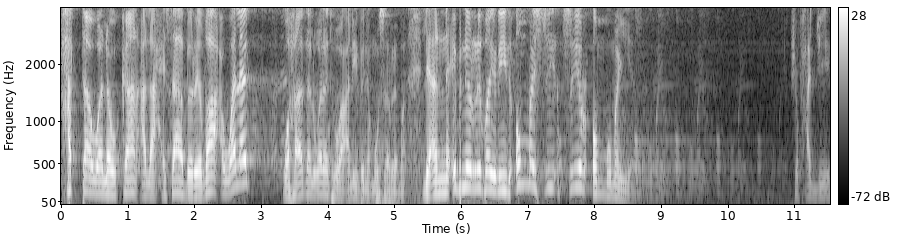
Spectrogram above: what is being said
حتى ولو كان على حساب رضاع ولد وهذا الولد هو علي بن موسى الرضا. لأن ابن الرضا يريد أمه تصير أم مميزة. شوف حجي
